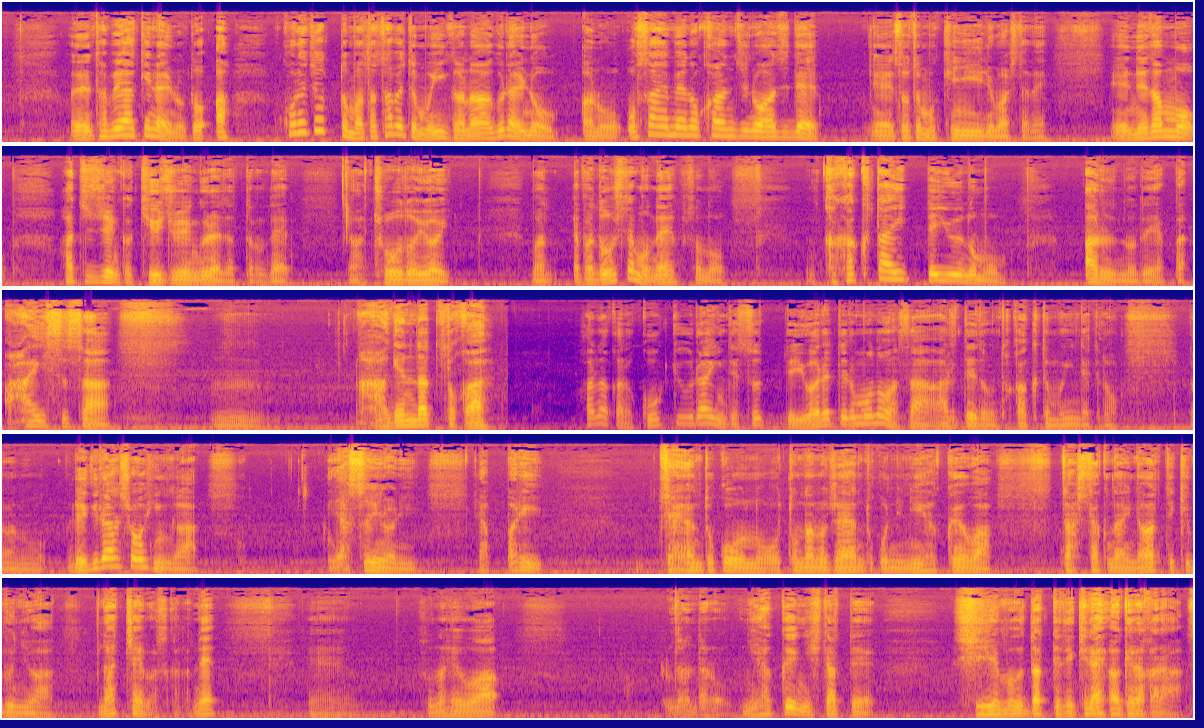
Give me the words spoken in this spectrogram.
えー、食べ飽きないのと、あ、これちょっとまた食べてもいいかなぐらいの、あの、抑えめの感じの味で、えー、とても気に入りましたね。えー、値段も80円か90円ぐらいだったので、あ、ちょうど良い。まあ、やっぱどうしてもね、その、価格帯っていうのもあるので、やっぱアイスさ、うん、ハーゲンダッツとか、花から高級ラインですって言われてるものはさ、ある程度の高くてもいいんだけど、あの、レギュラー商品が安いのに、やっぱり、ジャイアントコーンの大人のジャイアントコーンに200円は出したくないなって気分にはなっちゃいますからね。えー、その辺は、なんだろう、200円にしたって CM だってできないわけだから、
